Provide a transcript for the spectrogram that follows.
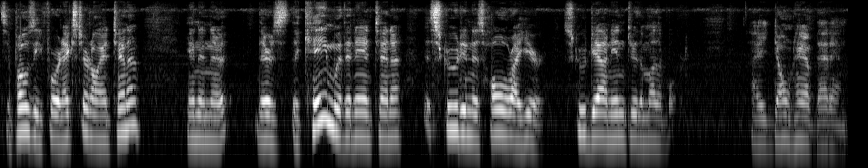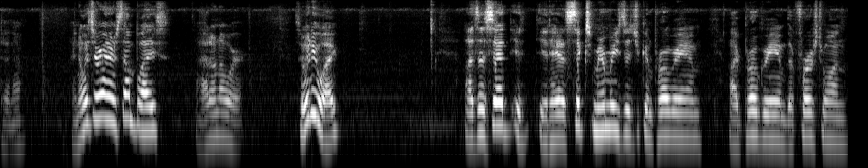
supposedly for an external antenna, and then the, there's it came with an antenna that's screwed in this hole right here, screwed down into the motherboard. I don't have that antenna. I know it's around here someplace. I don't know where. So anyway, as I said, it, it has six memories that you can program. I programmed the first one.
